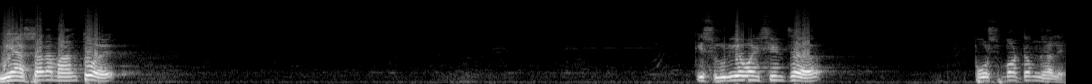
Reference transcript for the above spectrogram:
मी असताना मानतोय की सूर्यवंशींच पोस्टमॉर्टम झाले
